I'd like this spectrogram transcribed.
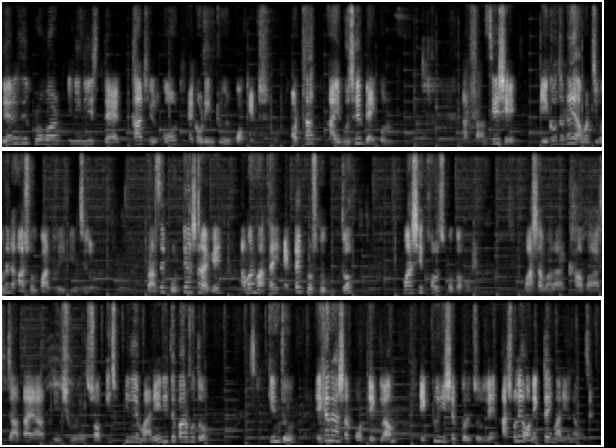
There is a proverb in English that cut your coat according to your pocket. অর্থাৎ, আয় বুঝে ব্যয় করুন। আর ফ্রান্সে এসে এই কথাটাই আমার জীবনের আসল পাঠ হয়ে গিয়েছিল। ফ্রান্সে পড়তে আসার আগে আমার মাথায় একটাই প্রশ্ন ঘুরত, মাসে খরচ কত হবে? বাসা ভাড়া, খাবার, যাতায়াত ইন্স্যুরেন্স সবকিছু মিলিয়ে মানিয়ে নিতে পারব তো? কিন্তু এখানে আসার পর দেখলাম, একটু হিসেব করে চললে আসলে অনেকটাই মানিয়ে নেওয়া যায়।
